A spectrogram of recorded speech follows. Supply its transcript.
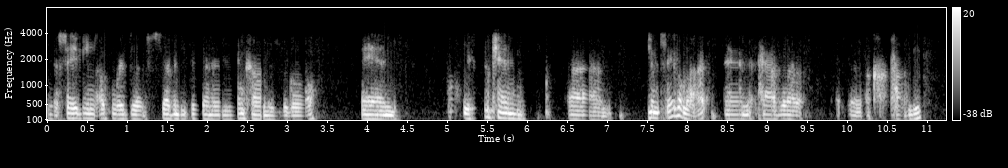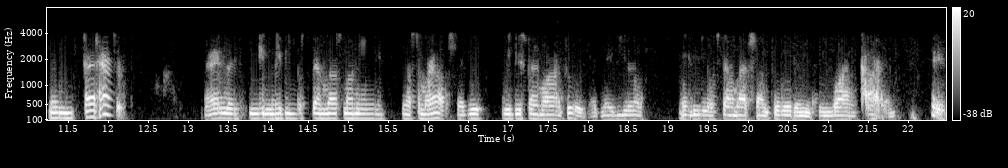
you know, saving upwards of 70% of your income is the goal. And if you can, um, you can save a lot and have a, a, a hobby, then fantastic right? Maybe you'll spend less money, you know, somewhere else. Like we, we do spend more on food. Like maybe you'll maybe you'll spend less on food and, more on a car. And hey,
